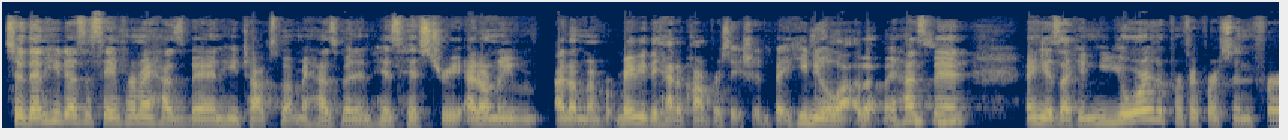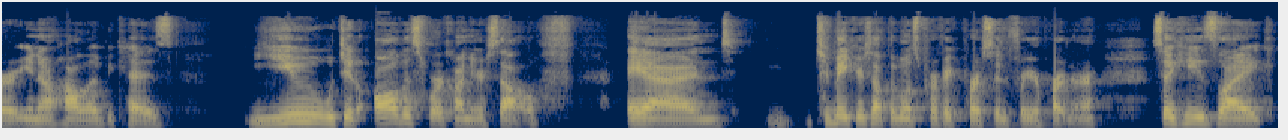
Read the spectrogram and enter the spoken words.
so then he does the same for my husband he talks about my husband and his history i don't even i don't remember maybe they had a conversation but he knew a lot about my mm-hmm. husband mm-hmm. and he's like and you're the perfect person for you know hala because you did all this work on yourself and to make yourself the most perfect person for your partner so he's like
